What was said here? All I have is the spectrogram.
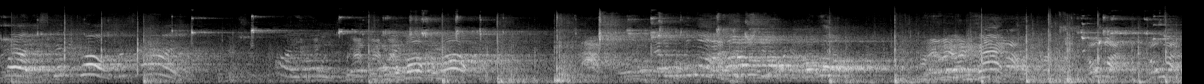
Come on, just get it close. That's fine. Oh, come on, you don't Come on, come on. Wait, wait, wait. Back. Go back. Go back.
